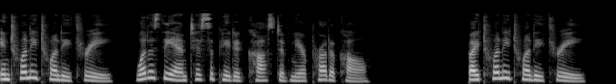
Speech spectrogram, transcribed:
In 2023, what is the anticipated cost of Near Protocol? By 2023,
